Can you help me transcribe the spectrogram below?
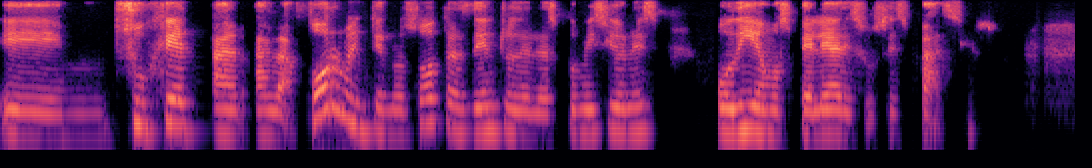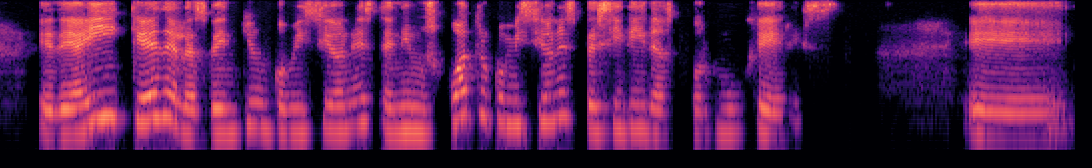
eh, sujeta a, la forma en que nosotras dentro de las comisiones podíamos pelear esos espacios. Eh, de ahí que de las 21 comisiones tenemos cuatro comisiones presididas por mujeres. Eh,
